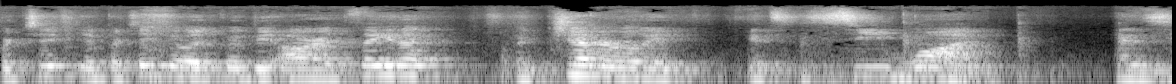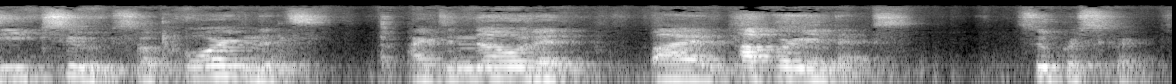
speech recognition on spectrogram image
In particular, it could be r and theta, but generally it's z1 and z2. So coordinates are denoted by an upper index, superscript.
